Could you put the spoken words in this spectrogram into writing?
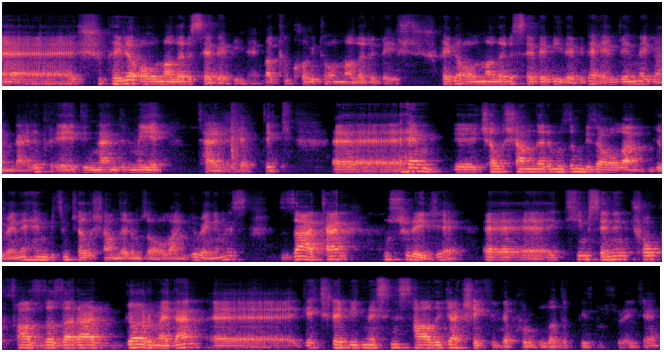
e, şüpheli olmaları sebebiyle, bakın COVID olmaları değil, şüpheli olmaları sebebiyle bile evlerine gönderip e, dinlendirmeyi tercih ettik. E, hem e, çalışanlarımızın bize olan güveni hem bizim çalışanlarımıza olan güvenimiz zaten bu süreci e, kimsenin çok fazla zarar görmeden e, geçirebilmesini sağlayacak şekilde kurguladık biz bu süreci.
